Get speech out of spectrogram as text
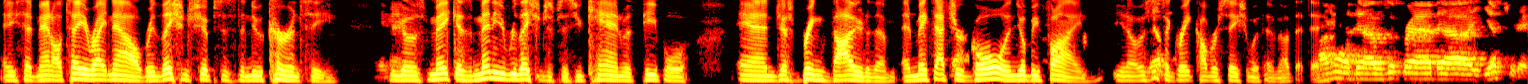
And he said, "Man, I'll tell you right now, relationships is the new currency." He goes, "Make as many relationships as you can with people, and just bring value to them, and make that your goal, and you'll be fine." You know, it was just a great conversation with him about that day. I had uh, I was with Brad uh, yesterday.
